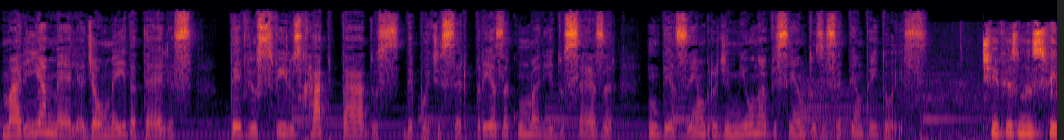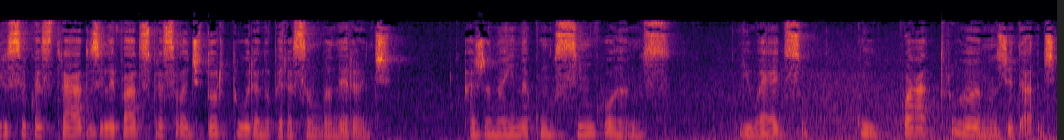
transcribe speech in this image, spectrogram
Maria Amélia de Almeida Teles teve os filhos raptados depois de ser presa com o marido César em dezembro de 1972. Tive os meus filhos sequestrados e levados para a sala de tortura na Operação Bandeirante. A Janaína com cinco anos e o Edson com quatro anos de idade.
